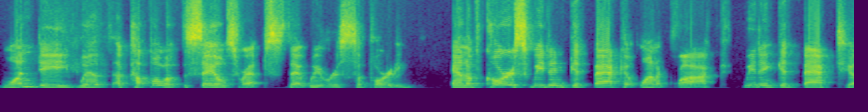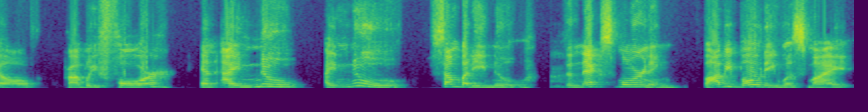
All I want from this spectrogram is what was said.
one day with a couple of the sales reps that we were supporting. And of course, we didn't get back at one o'clock. We didn't get back till probably four and I knew, I knew somebody knew. The next morning, Bobby Bodie was my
